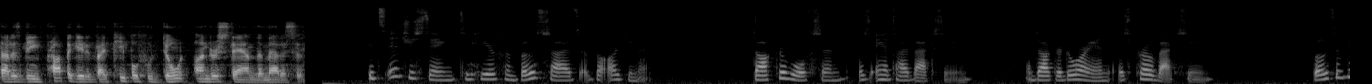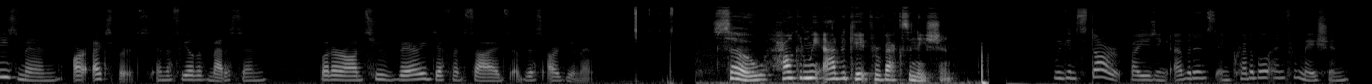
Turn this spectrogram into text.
that is being propagated by people who don't understand the medicine. It's interesting to hear from both sides of the argument. Dr. Wolfson is anti vaccine, and Dr. Dorian is pro vaccine. Both of these men are experts in the field of medicine, but are on two very different sides of this argument. So, how can we advocate for vaccination? We can start by using evidence and credible information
